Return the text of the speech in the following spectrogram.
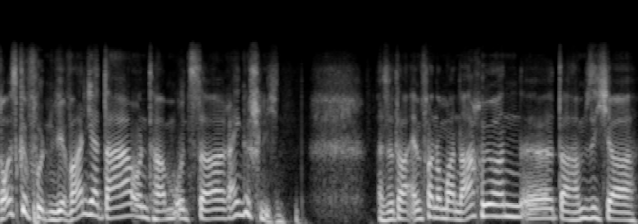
rausgefunden. Wir waren ja da und haben uns da reingeschlichen. Also da einfach nochmal nachhören, äh, da haben sich ja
